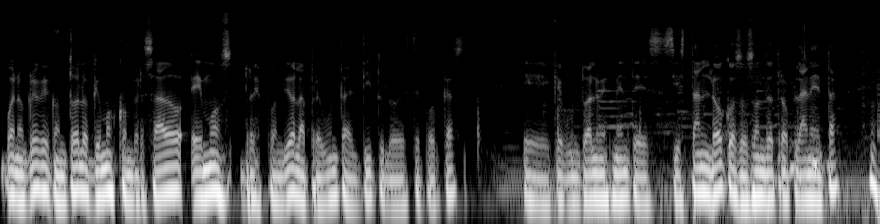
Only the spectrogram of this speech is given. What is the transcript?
Bueno, creo que con todo lo que hemos conversado hemos respondido a la pregunta del título de este podcast, eh, que puntualmente es si están locos o son de otro planeta.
